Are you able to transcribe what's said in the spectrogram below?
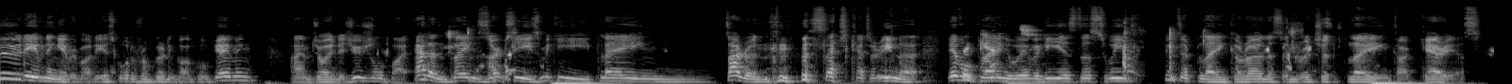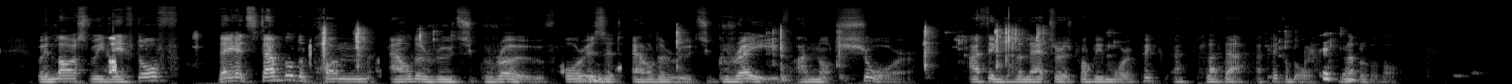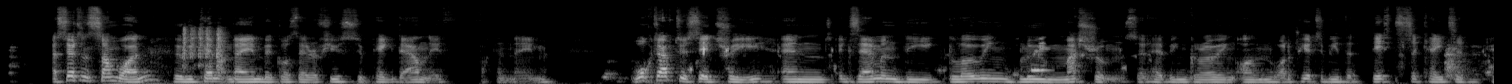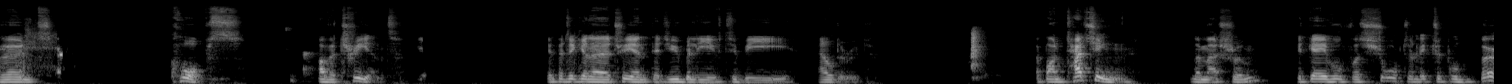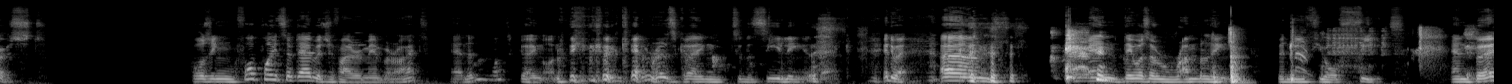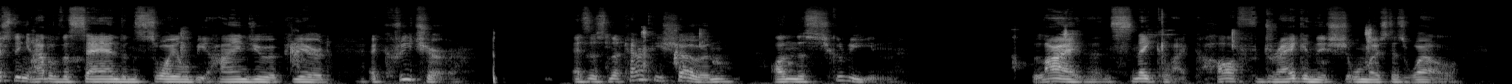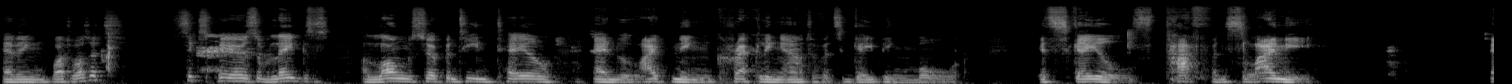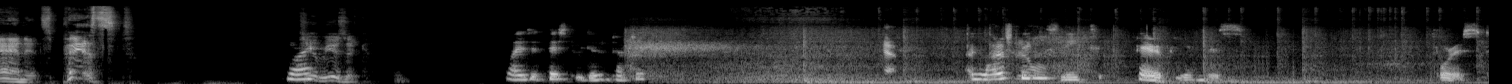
Good evening, everybody. It's Gordon from and Gargoyle Gaming. I am joined as usual by Alan playing Xerxes, Mickey playing Siren slash Katarina, Neville playing whoever he is this week, Peter playing Carolus, and Richard playing Carcarius. When last we left off, they had stumbled upon Elderroot's Grove, or is it Elderroot's Grave? I'm not sure. I think the latter is probably more applic- applicable. applicable. A certain someone, who we cannot name because they refuse to peg down their fucking name, walked up to said tree and examined the glowing blue mushrooms that had been growing on what appeared to be the desiccated, burnt corpse of a treant. In particular, a treant that you believe to be Elderroot. Upon touching the mushroom, it gave off a short electrical burst, causing four points of damage, if I remember right. Alan, what's going on? the camera's going to the ceiling and back. Anyway, um, and there was a rumbling beneath your feet, and bursting out of the sand and soil behind you appeared a creature, as is currently shown on the screen lithe and snake like, half dragonish almost as well, having, what was it? Six pairs of legs, a long serpentine tail, and lightning crackling out of its gaping maw. Its scales tough and slimy. And it's pissed! Why? Cue music. Why is it pissed we didn't touch it? Yeah. A lot of Touch it all. things need therapy in this forest.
